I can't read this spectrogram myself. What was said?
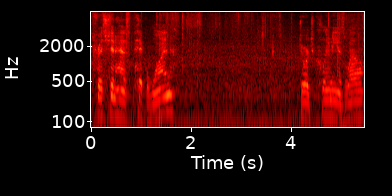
Christian has pick one. George Clooney as well.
